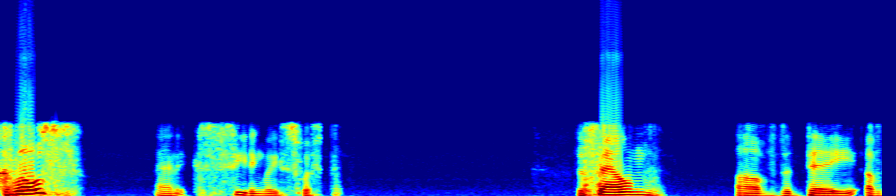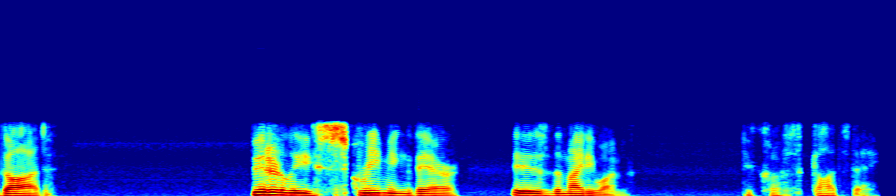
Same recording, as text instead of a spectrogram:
close and exceedingly swift. The sound of the day of God, bitterly screaming there, is the mighty one, because God's day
